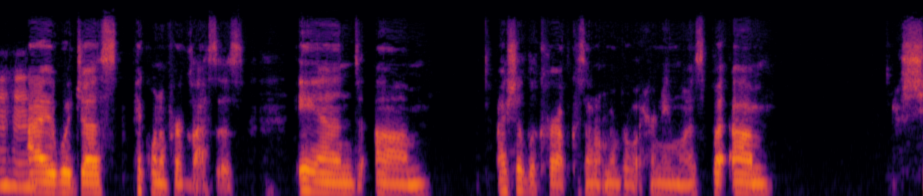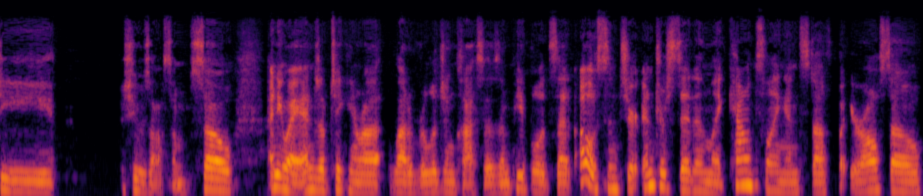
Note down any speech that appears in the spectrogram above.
Mhm. I would just pick one of her classes. And um, I should look her up because I don't remember what her name was, but um, she she was awesome. So anyway, I ended up taking a lot of religion classes, and people had said, "Oh, since you're interested in like counseling and stuff, but you're also,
